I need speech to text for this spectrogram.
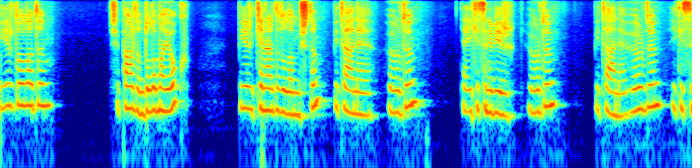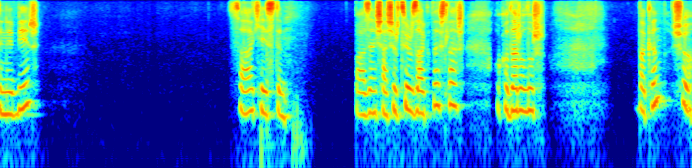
Bir doladım. Şey, pardon dolama yok. Bir kenarda dolamıştım. Bir tane ördüm. Yani ikisini bir ördüm. Bir tane ördüm. İkisini bir sağa kestim. Bazen şaşırtıyoruz arkadaşlar. O kadar olur. Bakın şu.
